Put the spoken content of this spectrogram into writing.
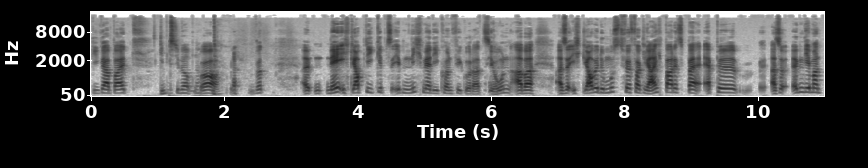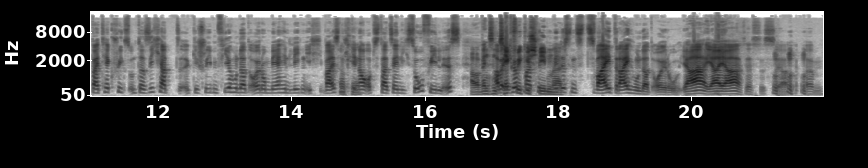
Gigabyte. Gibt es überhaupt noch? Ja, wird, äh, nee, ich glaube, die gibt es eben nicht mehr, die Konfiguration. Mhm. Aber also ich glaube, du musst für Vergleichbares bei Apple, also irgendjemand bei TechFreaks unter sich hat äh, geschrieben, 400 Euro mehr hinlegen. Ich weiß nicht okay. genau, ob es tatsächlich so viel ist. Aber wenn es ein TechFreak geschrieben hat. Mindestens 200, 300 Euro. Ja, ja, ja, das ist ja. ähm,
